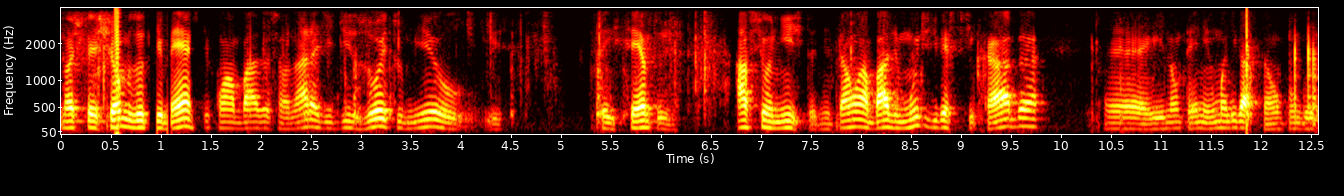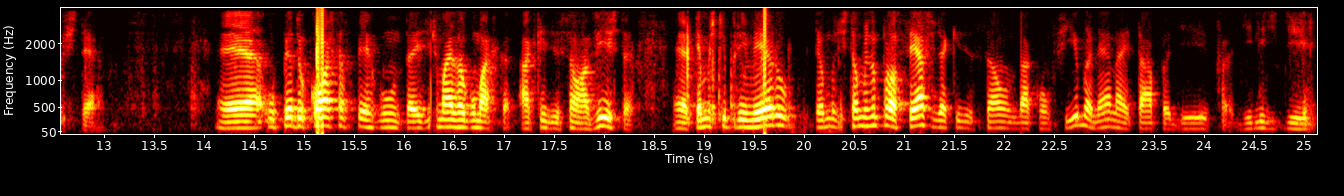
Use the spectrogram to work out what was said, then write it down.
nós fechamos o trimestre com a base acionária de 18.600 acionistas. Então, é uma base muito diversificada é, e não tem nenhuma ligação com o grupo externo. É, o Pedro Costa pergunta: existe mais alguma aquisição à vista? É, temos que primeiro, temos, estamos no processo de aquisição da Confibra, né, na etapa de, de, de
